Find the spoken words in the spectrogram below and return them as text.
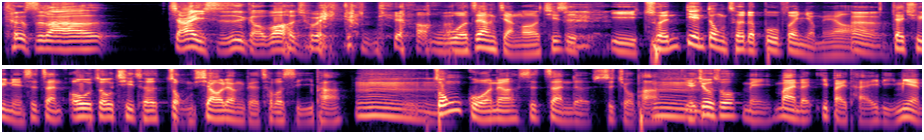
特斯拉。假以时日，搞不好就被干掉。我这样讲哦，其实以纯电动车的部分有没有？嗯，在去年是占欧洲汽车总销量的差不多十一趴。嗯，中国呢是占了十九趴。嗯，也就是说，每卖了一百台里面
